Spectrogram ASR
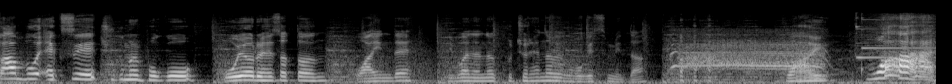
깐부 X의 죽음을 보고 오열을 했었던 Y인데 이번에는 구출해내고 보겠습니다. 와이 와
